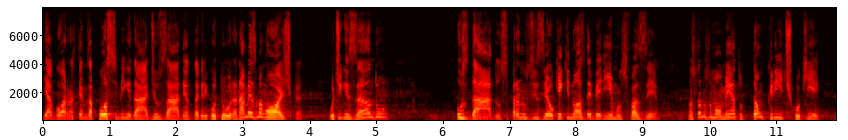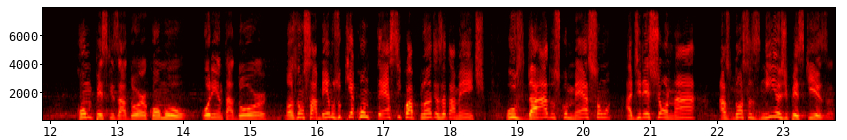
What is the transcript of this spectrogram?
e agora nós temos a possibilidade de usar dentro da agricultura. Na mesma lógica, utilizando os dados para nos dizer o que, que nós deveríamos fazer. Nós estamos num momento tão crítico que, como pesquisador, como orientador, nós não sabemos o que acontece com a planta exatamente. Os dados começam a direcionar as nossas linhas de pesquisa.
